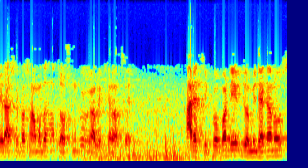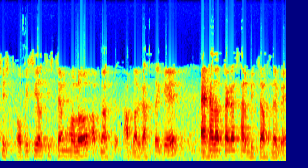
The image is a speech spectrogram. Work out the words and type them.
এর আশেপাশে আমাদের হাতে অসংখ্য কালেকশন আছে। আর এসি প্রপার্টির জমি দেখানোর অফিসিয়াল সিস্টেম হলো আপনার আপনার কাছ থেকে এক হাজার টাকা সার্ভিস চার্জ নেবে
